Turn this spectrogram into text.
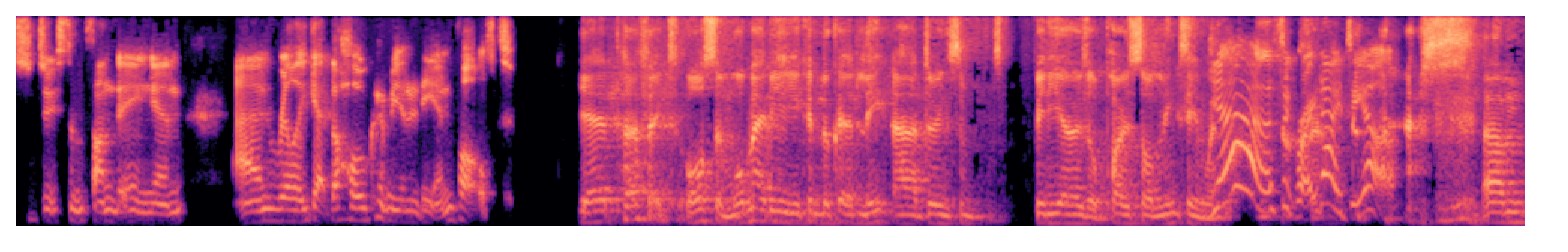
to do some funding and and really get the whole community involved. Yeah, perfect. Awesome. Well, maybe you can look at uh, doing some videos or posts on LinkedIn. yeah, that's a great idea. um,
